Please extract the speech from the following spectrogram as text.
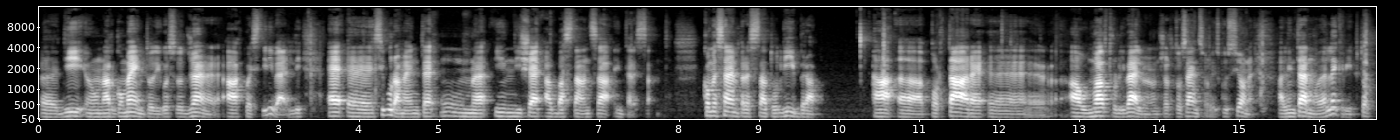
eh, di un argomento di questo genere a questi livelli è sicuramente un indice abbastanza interessante. Come sempre è stato Libra a uh, portare eh, a un altro livello, in un certo senso, la discussione all'interno delle cripto,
